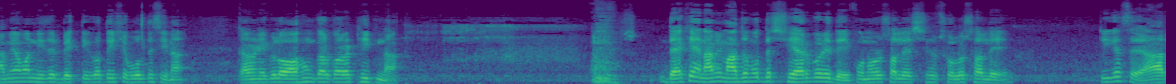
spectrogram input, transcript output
আমি আমার নিজের ব্যক্তিগত হিসেবে বলতেছি না, কারণ এগুলো অহংকার করা ঠিক না। দেখেন, আমি মাঝে মধ্যে শেয়ার করে দেই, পনেরো সালে, ষোলো সালে। ঠিক আছে? আর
